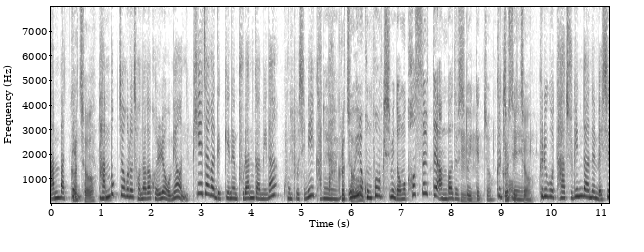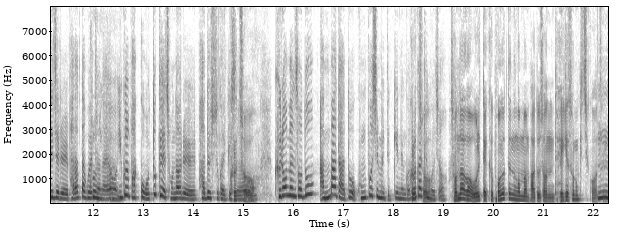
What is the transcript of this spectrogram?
안 받든 그렇죠. 반복적으로 전화가 걸려오면 피해자가 느끼는 불안감이나 공포심이 같다. 네. 그렇죠. 오히려 공포심이 너무 컸을 때 안 받을 수도 음. 있겠죠. 그럴 수 네. 있죠. 그리고 다 죽인다는 메시지를 받았다고 했잖아요. 그러니까요. 이걸 받고 어떻게 전화를 받을 수가 있겠어요. 그렇죠. 그러면서도 안 받아도 공포심을 느끼는 건 그렇죠. 똑같은 거죠. 전화가 올 때 그 번호 뜨는 것만 봐도 저는 되게 소름 끼칠 것 같아요. 음.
